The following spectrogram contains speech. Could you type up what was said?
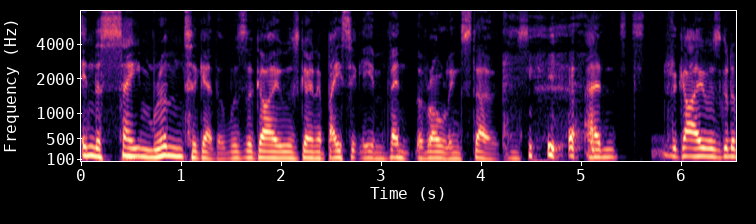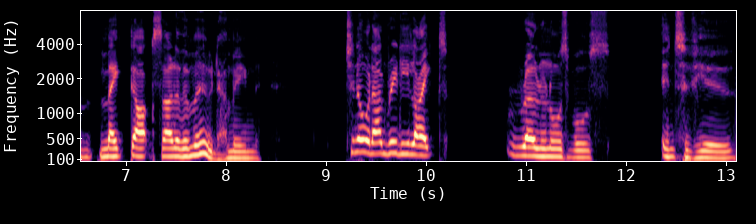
in the same room together was the guy who was going to basically invent the Rolling Stones, and the guy who was going to make Dark Side of the Moon. I mean, do you know what? I really liked Roland Orzabal's interview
